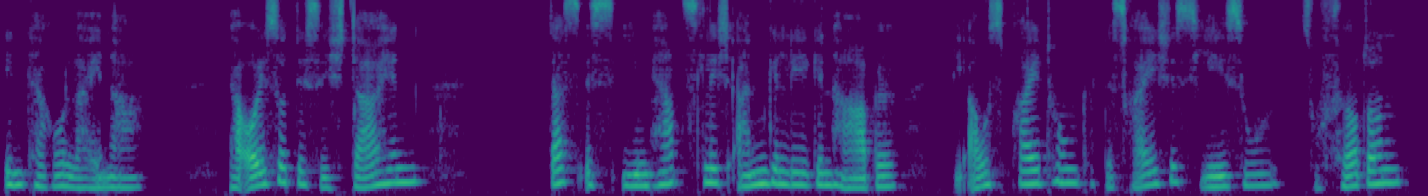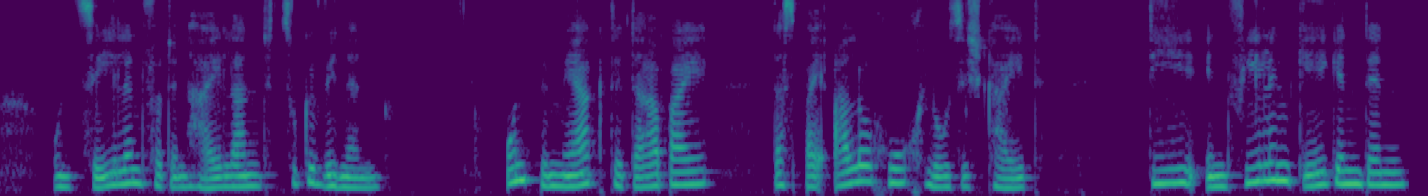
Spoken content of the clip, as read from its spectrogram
in Carolina. Er äußerte sich dahin, dass es ihm herzlich angelegen habe, die Ausbreitung des Reiches Jesu zu fördern und Seelen für den Heiland zu gewinnen, und bemerkte dabei, dass bei aller Ruchlosigkeit, die in vielen Gegenden,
